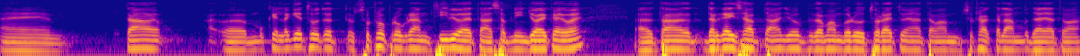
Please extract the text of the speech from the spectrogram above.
ऐं थो त सुठो प्रोग्राम थी वियो आहे तव्हां इंजॉय कयो आहे। दरगाही साहिबु बि तमामु वॾो थोराइतो आहियाँ तमामु सुठा कलाम ॿुधाया तव्हां।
